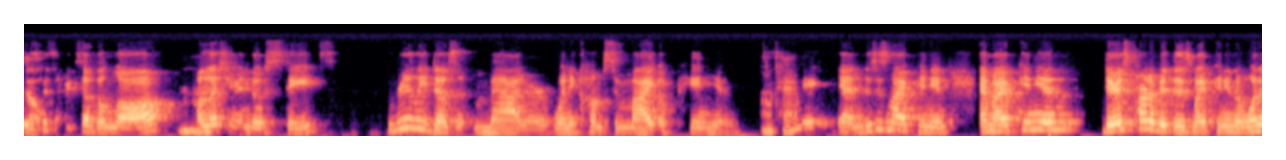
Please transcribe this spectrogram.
the specifics of the law, mm-hmm. unless you're in those states, really doesn't matter when it comes to my opinion. Okay. okay? Again, this is my opinion, and my opinion. There is part of it that is my opinion, and one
